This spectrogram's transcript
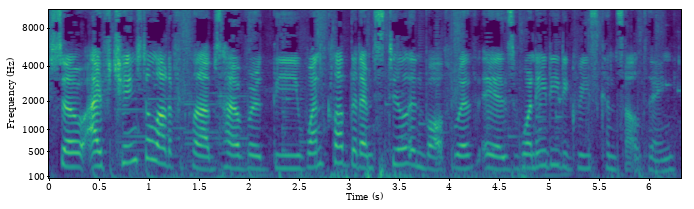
So I've changed a lot of clubs, however the one club that I'm still involved with is 180 Degrees Consulting.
